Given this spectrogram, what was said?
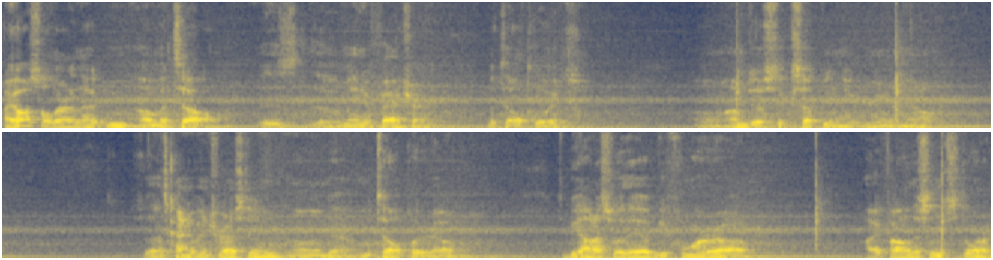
I also learned that uh, Mattel is the manufacturer, Mattel Toys. Um, I'm just accepting the agreement now. So that's kind of interesting um, that Mattel put it out. To be honest with you, before uh, I found this in the store,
